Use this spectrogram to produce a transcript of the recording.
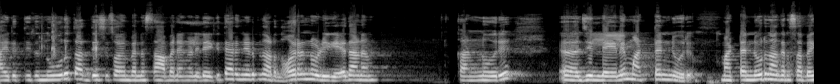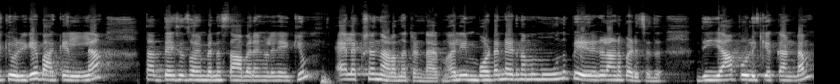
ആയിരത്തി ഇരുന്നൂറ് തദ്ദേശ സ്വയംഭരണ സ്ഥാപനങ്ങളിലേക്ക് തെരഞ്ഞെടുപ്പ് നടന്നു. ഒരെണ്ണം ഒഴികെ ഏതാണ്? കണ്ണൂര് ഏഹ് ജില്ലയിലെ മട്ടന്നൂർ മട്ടന്നൂർ നഗരസഭയ്ക്ക് ഒഴികെ ബാക്കി എല്ലാ തദ്ദേശ സ്വയംഭരണ സ്ഥാപനങ്ങളിലേക്കും എലക്ഷൻ നടന്നിട്ടുണ്ടായിരുന്നു. അതിൽ ഇമ്പോർട്ടന്റ് ആയിട്ട് നമ്മൾ മൂന്ന് പേരുകളാണ് പഠിച്ചത്. ദിയ പുളിക്കക്കണ്ടം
